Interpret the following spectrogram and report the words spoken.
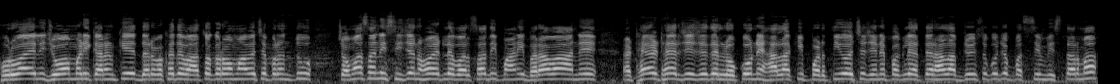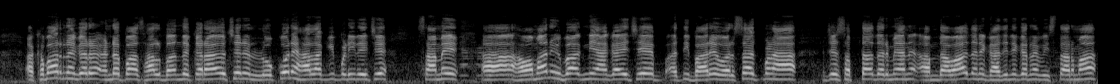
ખોરવાયેલી જોવા મળી. કારણ કે દર વખતે વાતો કરવામાં આવે છે, પરંતુ ચોમાસાની સિઝન હોય એટલે વરસાદી પાણી ભરાવા અને ઠેર ઠેર જે છે તે લોકોને હાલાકી પડતી હોય છે, જેને પગલે અત્યારે હાલ આપ જોઈ શકો છો પશ્ચિમ વિસ્તારમાં અખબારનગર અંડરપાસ હાલ બંધ કરાયો છે અને લોકોને હાલાકી પડી રહી છે. સામે હવામાન વિભાગની આગાહી છે. અતિ ભારે વરસાદ પણ આ જે સપ્તાહ દરમિયાન અમદાવાદ અને ગાંધીનગરના વિસ્તારમાં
